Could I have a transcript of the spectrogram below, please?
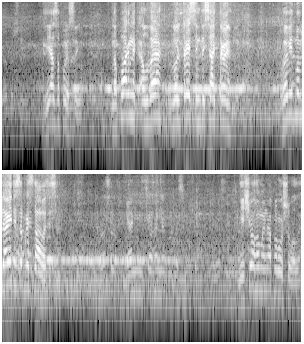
Запишіть. Я записую. Напарник ЛВ 0373. Ви відмовляєтеся представитися? Я нічого не порушив. Нічого ми не порушували.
